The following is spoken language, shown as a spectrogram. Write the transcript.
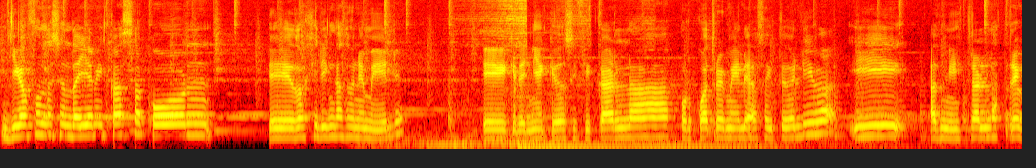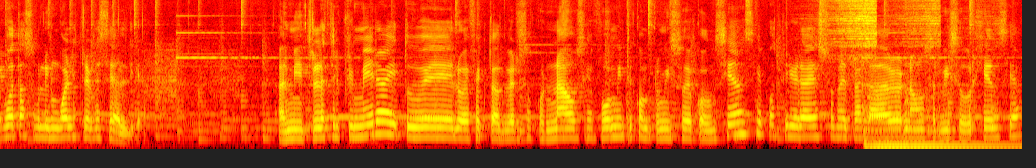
Llegué a Fundación Daya a mi casa con eh, dos jeringas de un ml eh, que tenía que dosificarla por 4 ml de aceite de oliva y administrar las tres gotas sublinguales tres veces al día. Administré las tres primeras y tuve los efectos adversos por náuseas, vómito y compromiso de conciencia y posterior a eso me trasladaron a un servicio de urgencia.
